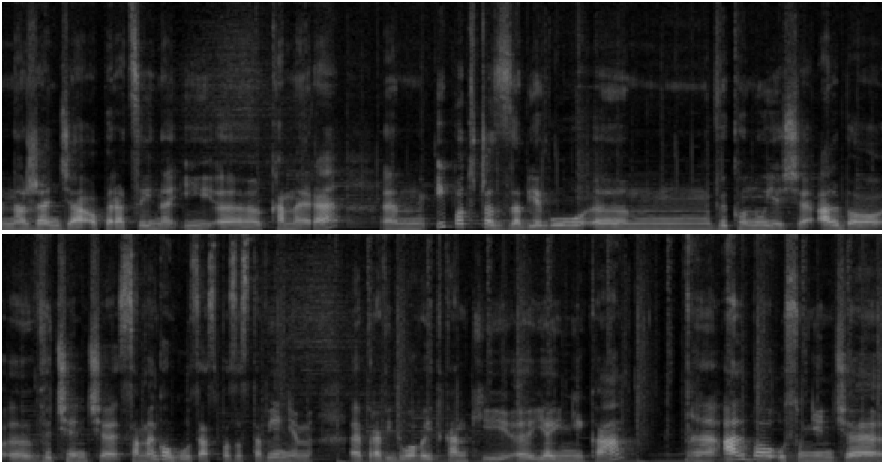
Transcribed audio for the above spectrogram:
narzędzia operacyjne i kamerę. I podczas zabiegu wykonuje się albo e, wycięcie samego guza z pozostawieniem e, prawidłowej tkanki e, jajnika, albo usunięcie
